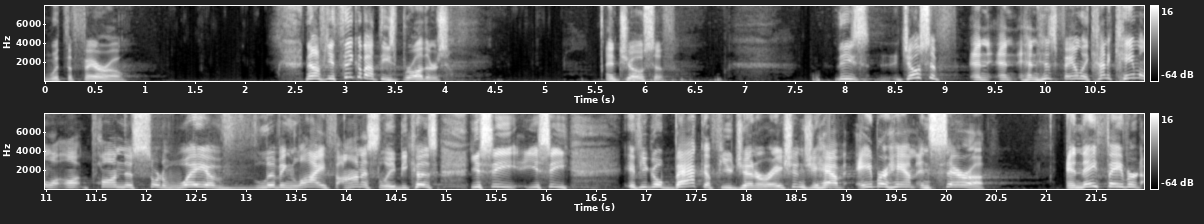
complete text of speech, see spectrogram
with the Pharaoh. Now, if you think about these brothers and Joseph, these Joseph and, and, and his family kind of came upon this sort of way of living life, honestly, because you see, you see, if you go back a few generations, you have Abraham and Sarah and they favored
